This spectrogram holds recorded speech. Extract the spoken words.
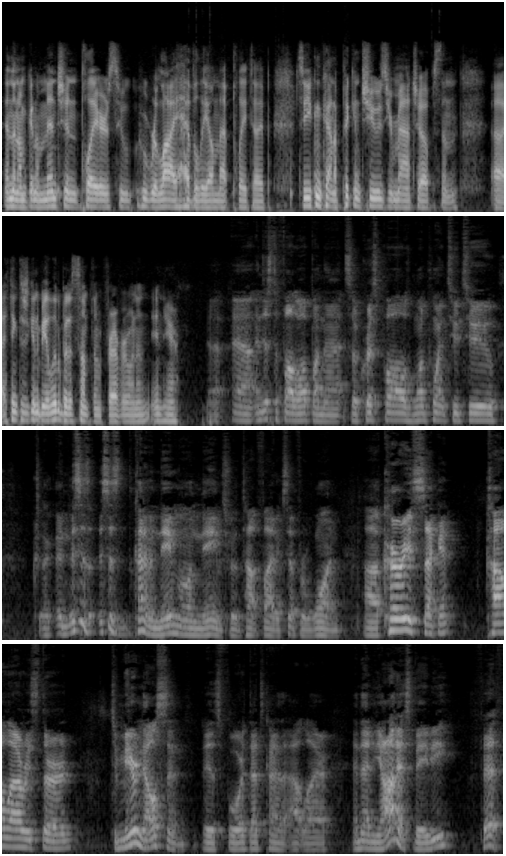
and then I'm going to mention players who who rely heavily on that play type. So you can kind of pick and choose your matchups and uh, I think there's going to be a little bit of something for everyone in, in here. Uh, and just to follow up on that, so Chris Paul's 1.22 and this is this is kind of a name among names for the top five, except for one. Uh, Curry is second, Kyle Lowry is third, Jameer Nelson is fourth. That's kind of the outlier, and then Giannis, baby, fifth.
